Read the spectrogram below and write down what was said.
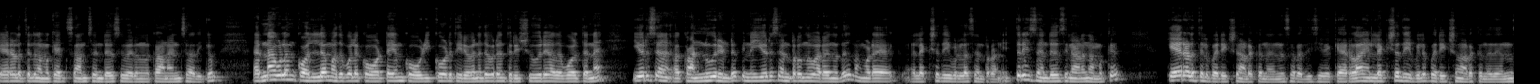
കേരളത്തിൽ നമുക്ക് എക്സാം സെന്റേഴ്സ് വരുന്നത് കാണാൻ സാധിക്കും. എറണാകുളം കൊല്ലം അതുപോലെ കോട്ടയം കോഴിക്കോട് തിരുവനന്തപുരം തൃശ്ശൂർ അതുപോലെ തന്നെ ഈ ഒരു കണ്ണൂരുണ്ട്. പിന്നെ ഈ ഒരു സെന്റർ എന്ന് പറയുന്നത് നമ്മുടെ ലക്ഷദ്വീപുള്ള സെന്ററാണ് ഇത്രയും സെന്റേഴ്സിലാണ് നമുക്ക് കേരളത്തിൽ പരീക്ഷ നടക്കുന്നതെന്ന് ശ്രദ്ധിച്ചിരിക്കുക. കേരള ആൻഡ് ലക്ഷദ്വീപിൽ പരീക്ഷ നടക്കുന്നത് എന്ന്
